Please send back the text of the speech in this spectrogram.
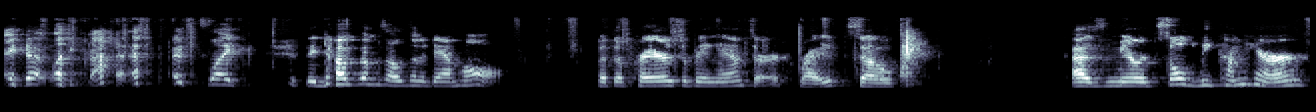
say it like that. It's like they dug themselves in a damn hole, but their prayers are being answered, right? So, as mirrored souls, we come here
